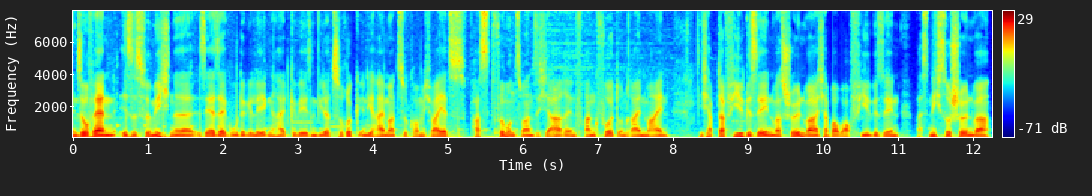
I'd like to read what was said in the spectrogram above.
Insofern ist es für mich eine sehr, sehr gute Gelegenheit gewesen, wieder zurück in die Heimat zu kommen. Ich war jetzt fast 25 Jahre in Frankfurt und Rhein-Main. Ich habe da viel gesehen, was schön war. Ich habe aber auch viel gesehen, was nicht so schön war.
